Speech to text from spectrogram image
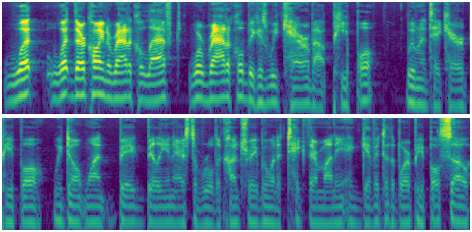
what what they're calling the radical left, we're radical because we care about people. We want to take care of people. We don't want big billionaires to rule the country. We want to take their money and give it to the poor people. So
